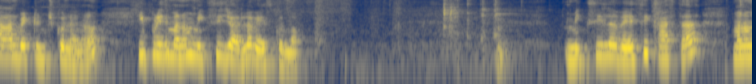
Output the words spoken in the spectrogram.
నానబెట్టి ఉంచుకున్నాను. ఇప్పుడు ఇది మనం మిక్సీ జార్లో వేసుకుందాం. మిక్సీలో వేసి కాస్త మనం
